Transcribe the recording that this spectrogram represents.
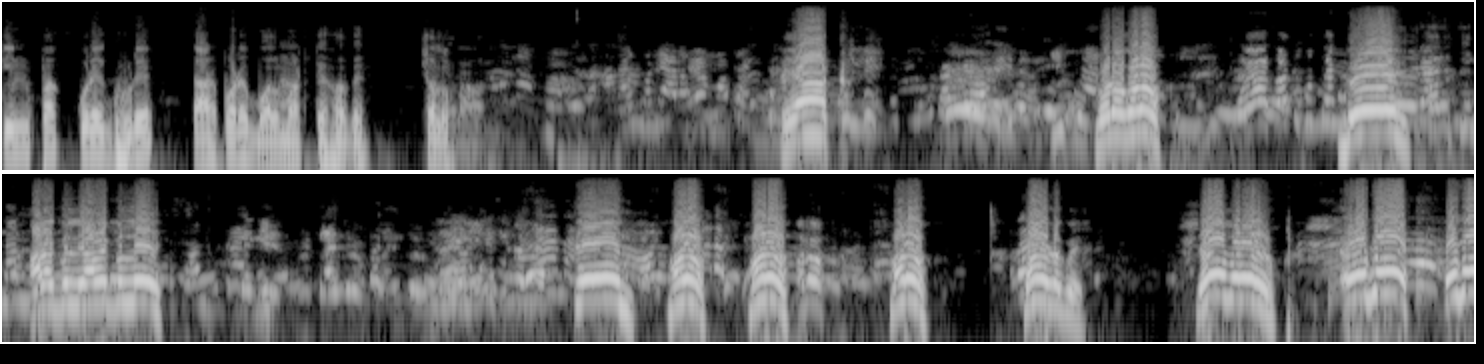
তিন পাক করে ঘুরে তারপরে বল মারতে হবে। চলো। এক। বড় বড়। দুই। আরেক গুল্লি আরেক গুল্লি তিন। মারো মারো মারো। দাও ঢুকবে দাও মারো। ঢুকবে ঢুকবে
